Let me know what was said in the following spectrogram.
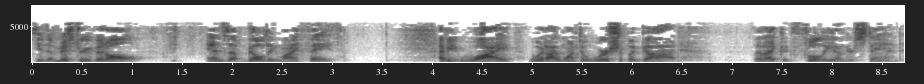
See, the mystery of it all ends up building my faith. I mean, why would I want to worship a God that I could fully understand?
